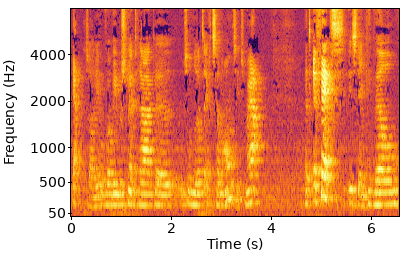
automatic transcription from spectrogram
Ja, dan zou je ook wel weer besmet raken zonder dat er echt iets aan de hand is. Maar ja, het effect is denk ik wel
